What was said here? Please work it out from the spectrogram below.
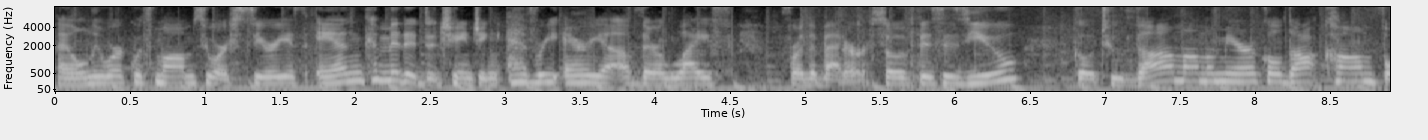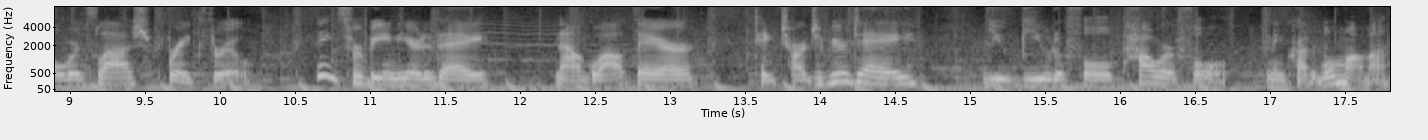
I only work with moms who are serious and committed to changing every area of their life for the better. So if this is you, go to themamamiracle.com forward slash breakthrough. Thanks for being here today. Now go out there, take charge of your day. You beautiful, powerful, and incredible mama.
